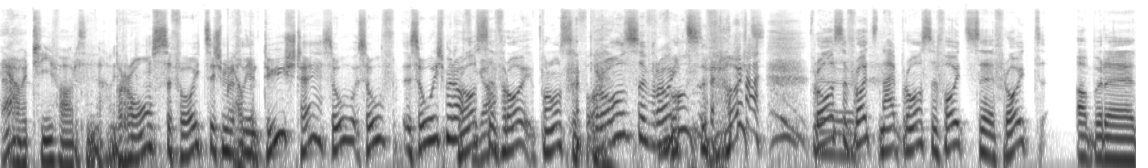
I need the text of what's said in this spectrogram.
Ja, aber die Skifahrer sind ein bisschen... Bronze Freud, ist mir Ja, ein bisschen enttäuscht. He? So, so, so ist man Bronze einfach, Freud. Bronze Bronze Freud. Bronze Freud. Bronze Freud. Nein, Bronze Freud. Äh. Aber äh,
